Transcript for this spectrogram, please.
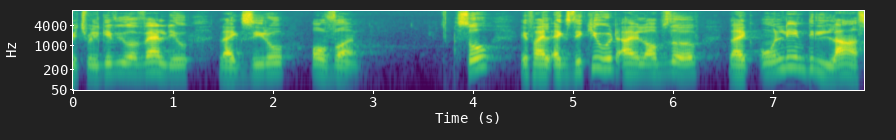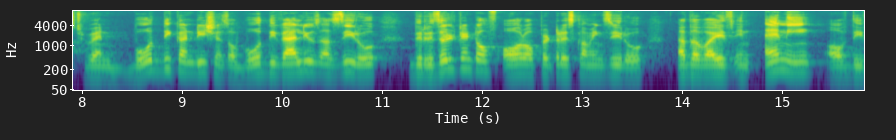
which will give you a value like 0 or 1 so if I'll execute I will observe like only in the last when both the conditions or both the values are 0 the resultant of OR operator is coming 0 otherwise in any of the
